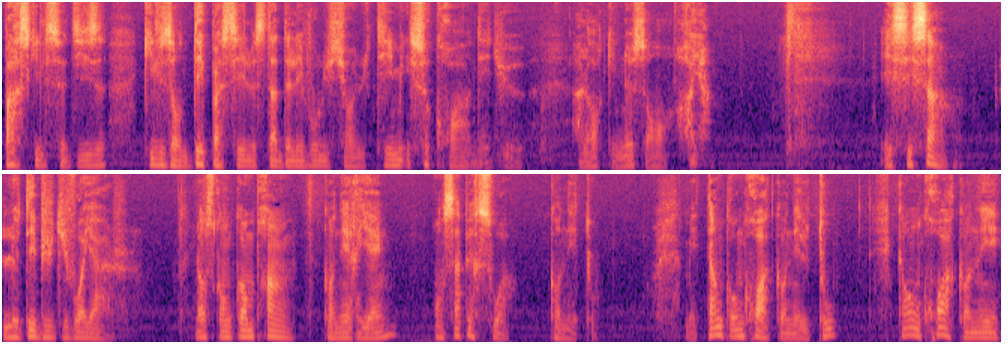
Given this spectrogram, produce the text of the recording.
parce qu'ils se disent qu'ils ont dépassé le stade de l'évolution ultime, ils se croient des dieux alors qu'ils ne sont rien. Et c'est ça le début du voyage. Lorsqu'on comprend qu'on n'est rien, on s'aperçoit qu'on est tout. Mais tant qu'on croit qu'on est le tout, quand on croit qu'on est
